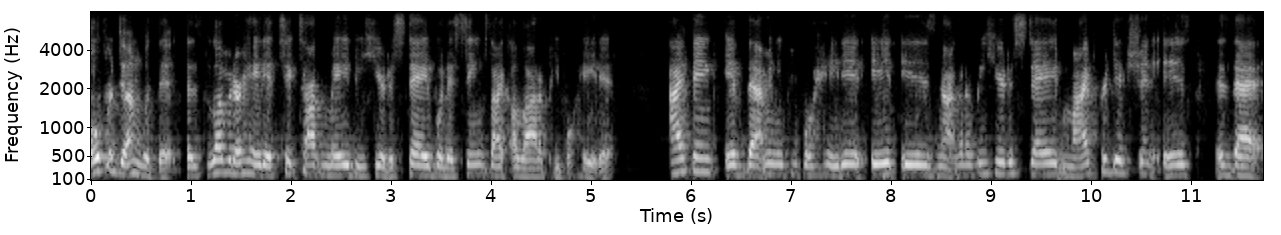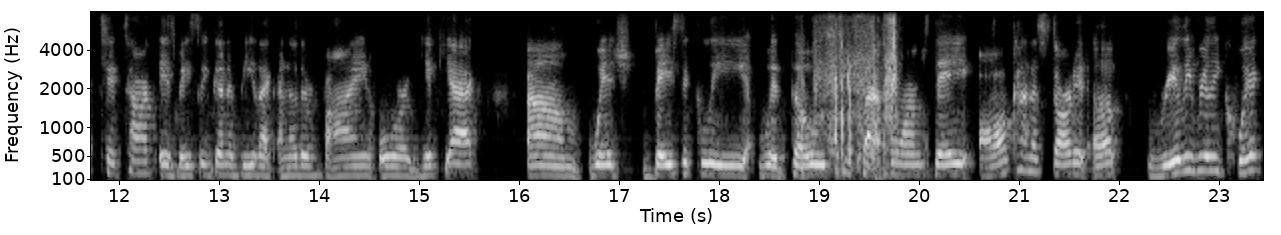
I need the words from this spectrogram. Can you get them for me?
overdone with it. As love it or hate it, TikTok may be here to stay, but it seems like a lot of people hate it. I think if that many people hate it, it is not going to be here to stay. My prediction is is that TikTok is basically going to be like another Vine or Yik Yak, um, which basically with those two platforms, they all kind of started up really, really quick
